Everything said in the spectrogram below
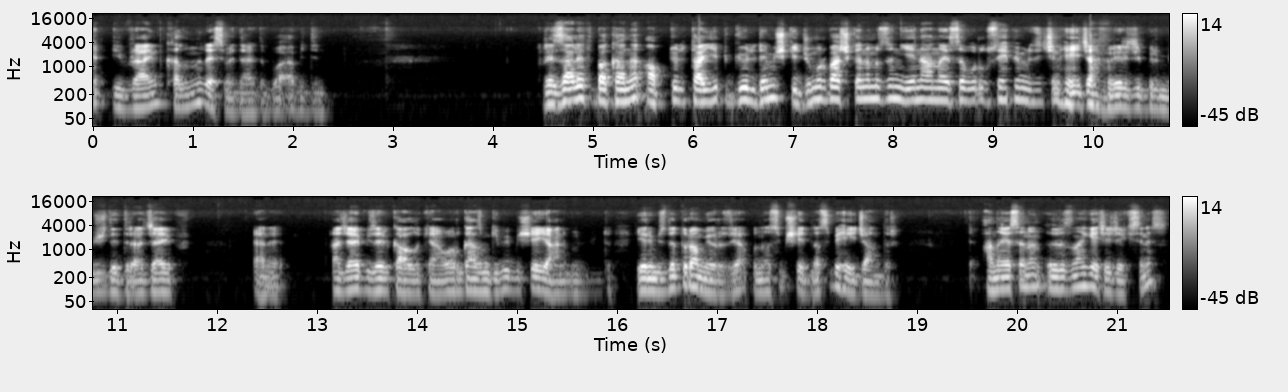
İbrahim Kalın'ı resmederdi bu Abidin. Rezalet Bakanı Abdültayyip Gül demiş ki Cumhurbaşkanımızın yeni anayasa vurgusu hepimiz için heyecan verici bir müjdedir. Acayip. Yani acayip bir zevk aldık yani orgazm gibi bir şey yani. Yerimizde duramıyoruz ya. Bu nasıl bir şey? Nasıl bir heyecandır? Anayasanın ırzına geçeceksiniz.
